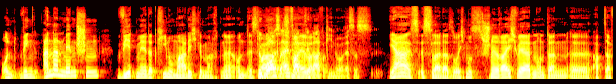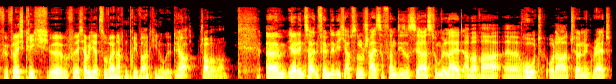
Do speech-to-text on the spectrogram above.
und wegen anderen Menschen wird mir das Kino madig gemacht, ne? Und es du war, brauchst es einfach war- ein Privatkino. Es ist Ja, es ist leider so. Ich muss schnell reich werden und dann äh, ab dafür. Vielleicht krieg ich, äh, vielleicht habe ich ja zu Weihnachten ein Privatkino gekriegt. ja, schauen wir mal. Ähm, ja, den zweiten Film, den ich absolut scheiße fand dieses Jahr, es tut mir leid, aber war äh, Rot oder Turning Red.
